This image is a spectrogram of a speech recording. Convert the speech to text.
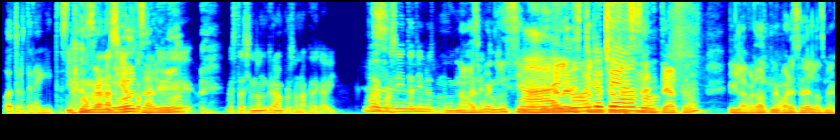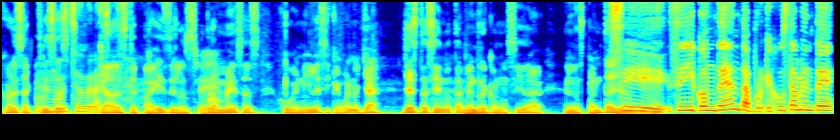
otro traguito. Y fue un gran Salud, acierto salud. porque está haciendo un gran personaje de Gaby. No, de por sí te tienes muy, muy No, es. Yo, yo la he visto muchas veces amo. en teatro y la verdad me parece de las mejores actrices que ha dado este país, de las Sí. promesas juveniles y que bueno, ya, ya está siendo también reconocida en las pantallas. Sí, sí, contenta, porque justamente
